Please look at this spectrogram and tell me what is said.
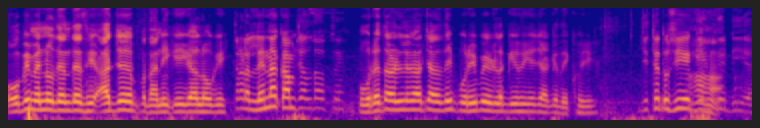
ਉਹ ਵੀ ਮੈਨੂੰ ਦਿੰਦੇ ਸੀ। ਅੱਜ ਪਤਾ ਨਹੀਂ ਕੀ ਗੱਲ ਹੋ ਗਈ। ਧੜੱਲੇ ਨਾਲ ਕੰਮ ਚੱਲਦਾ ਉੱਥੇ? ਪੂਰੇ ਤੜਲੇ ਨਾਲ ਚੱਲਦੀ ਪੂਰੀ ਭੀੜ ਲੱਗੀ ਹੋਈ ਹੈ ਜਾ ਕੇ ਦੇਖੋ ਜੀ। ਜਿੱਥੇ ਤੁਸੀਂ ਇਹ ਗੇਮ ਖੇਡੀ ਹੈ।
